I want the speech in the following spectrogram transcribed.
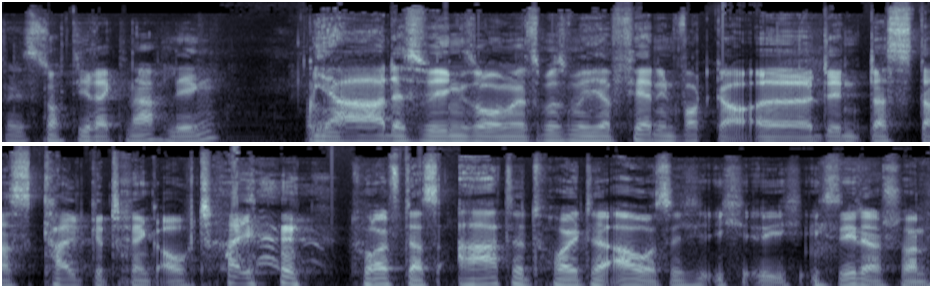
willst du noch direkt nachlegen. Ja, deswegen so, jetzt müssen wir hier fair den Wodka, äh, den, das, das Kaltgetränk aufteilen. Torf, das artet heute aus. Ich, ich, ich, ich sehe das schon.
